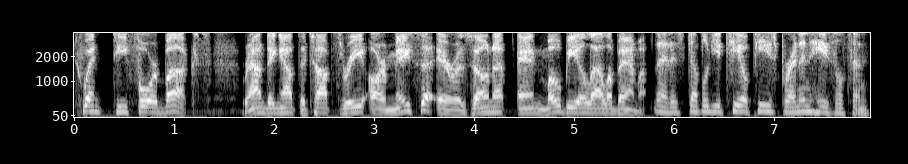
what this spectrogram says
24 bucks. Rounding out the top three are Mesa, Arizona, and Mobile, Alabama. That is WTOP's Brennan Hazelton.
